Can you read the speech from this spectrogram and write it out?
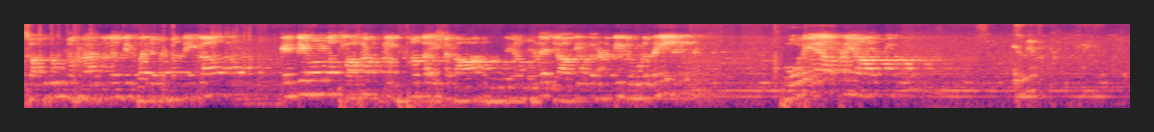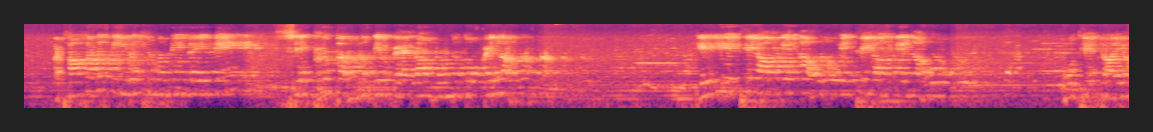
ਸਤਿਗੁਰੂ ਮਹਾਰਾਜ ਜੀ ਦੇ ਭਜਨ ਮੰਨੇਗਾ ਕਹਿੰਦੇ ਉਹਨਾਂ ਠਾਹਟ ਤੀਰਥਾਂ ਦਾ ਇਸ਼ਨਾਨ ਹੋ ਹੁੰਦਾ ਜਾ ਕੇ ਕਰਨ ਦੀ ਲੋੜ ਨਹੀਂ। ਹੋ ਰਿਹਾ ਆਪਣੇ ਆਪ ਹੀ 68 ਤੀਰਥ ਮੰਨੇ ਗਏ ਨੇ, ਸਿੱਖ ਧਰਮ ਦੇ ਪੈਦਾ ਹੋਣ ਤੋਂ ਪਹਿਲਾਂ। ਕਿ ਜੀ ਇੱਥੇ ਆ ਕੇ ਨਹਾਓ, ਇੱਥੇ ਆ ਕੇ ਨਹਾਓ। ਉੱਥੇ ਜਾਇਓ,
